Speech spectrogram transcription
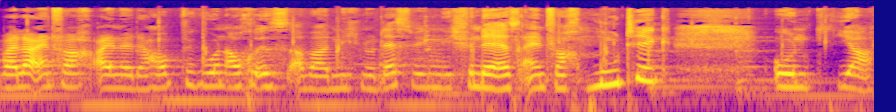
weil er einfach eine der Hauptfiguren auch ist, aber nicht nur deswegen. Ich finde, er ist einfach mutig. Und ja,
